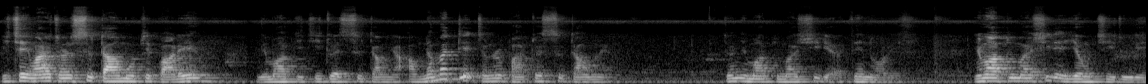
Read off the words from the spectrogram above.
ဒီချိန်မှာတော့ကျွန်တော်ဆုတောင်းမှုဖြစ်ပါတယ်မြန်မာပြည်ကြီးအတွက်ဆုတောင်းရအောင်နံပါတ်1ကျွန်တော်တို့ဘာအတွက်ဆုတောင်းမလဲကျွန်တော်မြန်မာပြည်မှာရှိတဲ့အသင်းတော်တွေမြန်မာပြည်မှာရှိတဲ့ယုံကြည်သူတွေ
